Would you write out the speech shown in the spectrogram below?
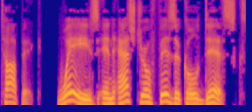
Topic: Waves in astrophysical disks.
